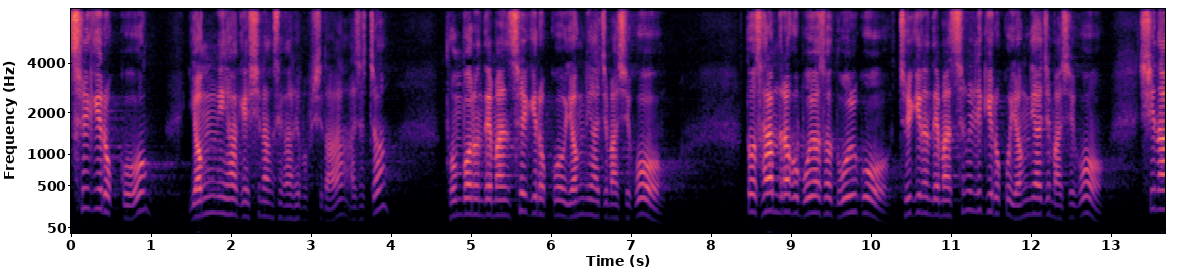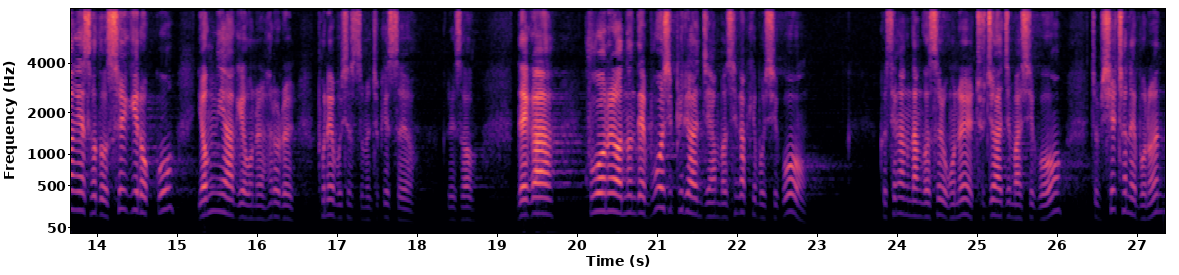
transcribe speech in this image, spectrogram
슬기롭고 영리하게 신앙생활 해봅시다. 아셨죠? 돈 버는 데만 슬기롭고 영리하지 마시고 또 사람들하고 모여서 놀고 즐기는 데만 슬기롭고 영리하지 마시고 신앙에서도 슬기롭고 영리하게 오늘 하루를 보내보셨으면 좋겠어요. 그래서 내가 구원을 얻는데 무엇이 필요한지 한번 생각해 보시고 그 생각난 것을 오늘 주저하지 마시고 좀 실천해 보는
